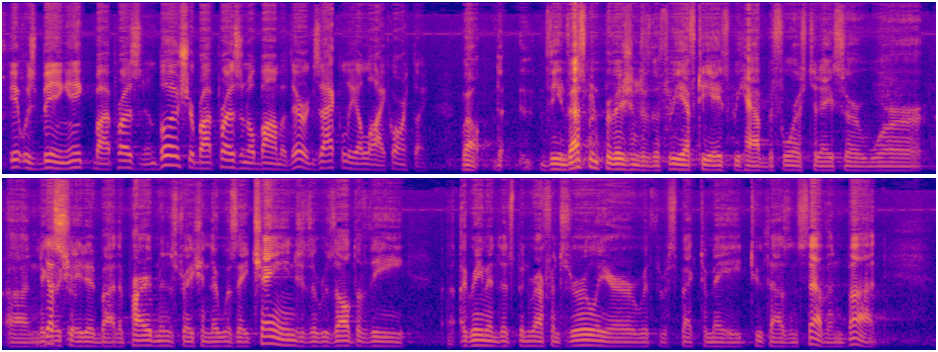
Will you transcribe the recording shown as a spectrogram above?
it was being inked by President Bush or by President Obama. They're exactly alike, aren't they? Well, the, the investment provisions of the three FTAs we have before us today, sir, were uh, negotiated by the prior administration. There was a change as a result of the agreement that's been referenced earlier with respect to May 2007, but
